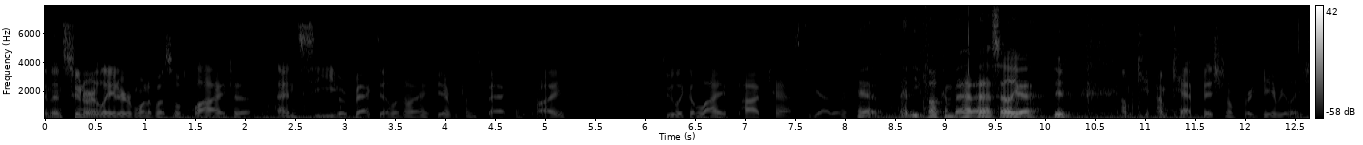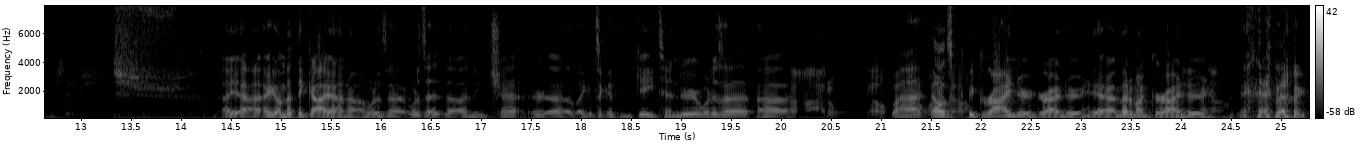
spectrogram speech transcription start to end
And then sooner or later, one of us will fly to NC or back to Illinois if he ever comes back, and we'll probably do like a live podcast together. Yeah, that'd be fucking badass. Hell yeah, dude. I'm ca- I'm catfishing him for a gay relationship. Shh. Uh, yeah, I, I met the guy on uh, what is that? What is that uh, new chat or uh, like it's like a gay Tinder? What is that? Uh, Uh, I don't want to know. I Oh, it's know. Grindr, Grindr. Yeah, I met him on Grindr. no. I met him-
